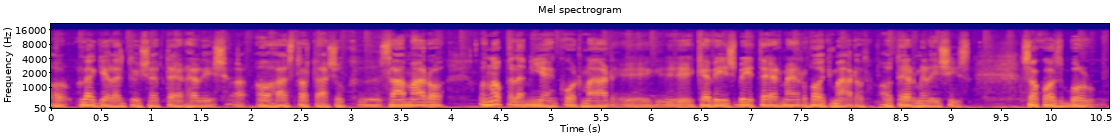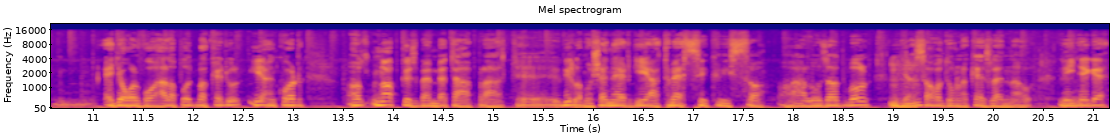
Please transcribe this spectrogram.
a legjelentősebb terhelés a, háztartások számára. A napelem ilyenkor már kevésbé termel, vagy már a, termelési szakaszból egy alvó állapotba kerül. Ilyenkor a napközben betáplált villamos energiát vesszük vissza a hálózatból, uh-huh. ugye a szaldónak ez lenne a lényege.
